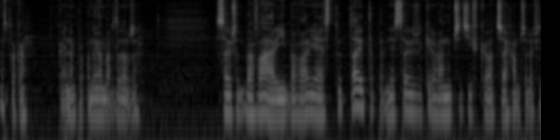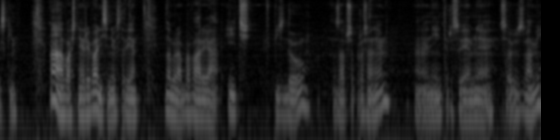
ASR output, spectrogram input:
No spoko. Okej, nam proponują bardzo dobrze. Sojusz od Bawarii. Bawaria jest tutaj, to pewnie sojusz wykierowany przeciwko Czechom przede wszystkim. A, właśnie, rywali sobie nie ustawiłem. Dobra, Bawaria, idź w pizdu, za przeproszeniem. E, Nie interesuje mnie sojusz z wami.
